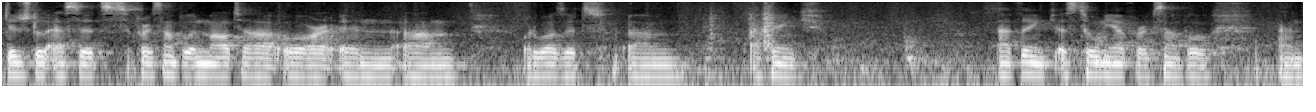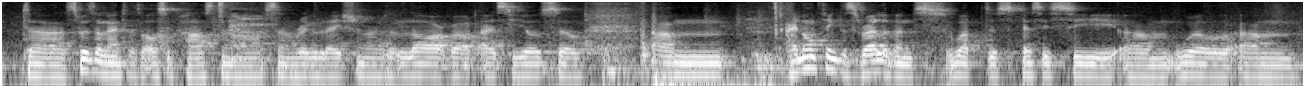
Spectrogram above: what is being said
digital assets. For example, in Malta or in um, what was it? Um, I think. I think Estonia, for example, and uh, Switzerland has also passed some regulation or the law about ICOs. So um, I don't think it's relevant what this SEC um, will um,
